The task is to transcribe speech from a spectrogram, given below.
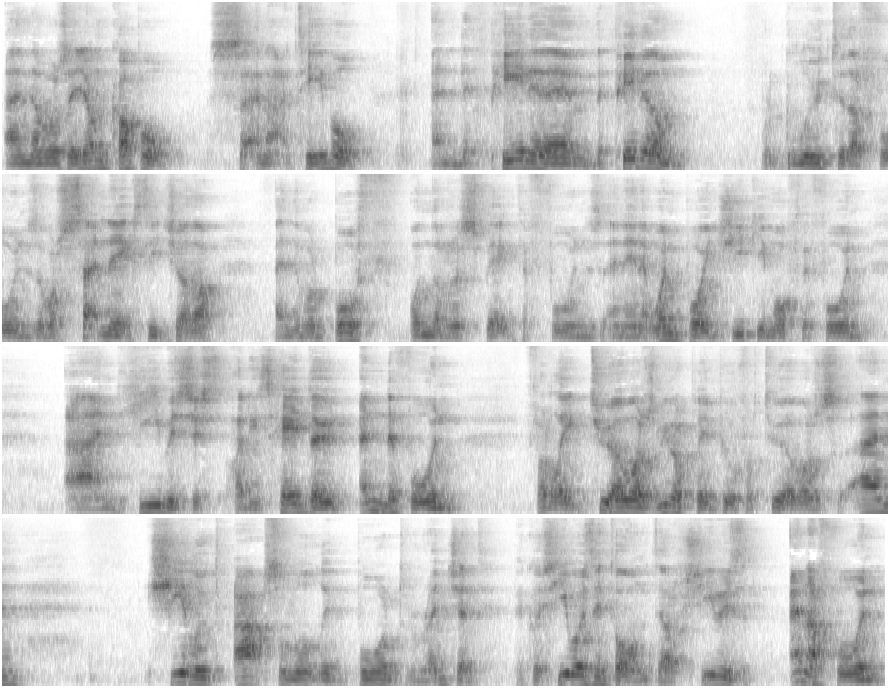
and there was a young couple sitting at a table, and the pair of them, the pair of them, were glued to their phones. They were sitting next to each other, and they were both on their respective phones. And then at one point, she came off the phone, and he was just had his head down in the phone for like two hours. We were playing pool for two hours, and she looked absolutely bored rigid because he wasn't talking to her. She was in her phone.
